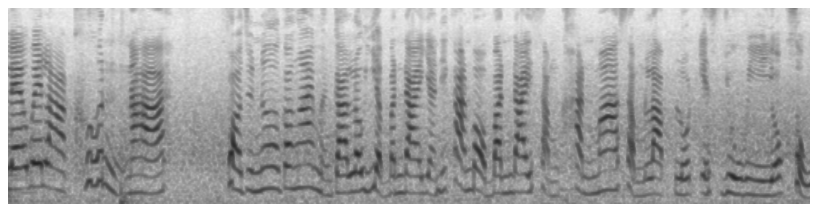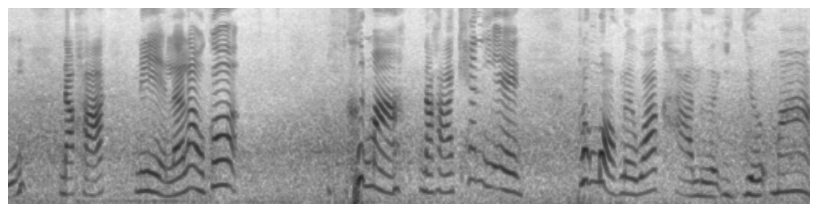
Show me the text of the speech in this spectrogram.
และเวลาขึ้นนะคะ Fortuner ก็ง่ายเหมือนกัน เราเหยียบบันไดอย่างที่การบอกบันไดสำคัญมากสำหรับรถ SUV ยกสูงนะคะ นี่แล้วเราก็ขึ้นมานะคะ แค่นี้เองต้องบอกเลยว่าขาเหลืออีกเยอะมาก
